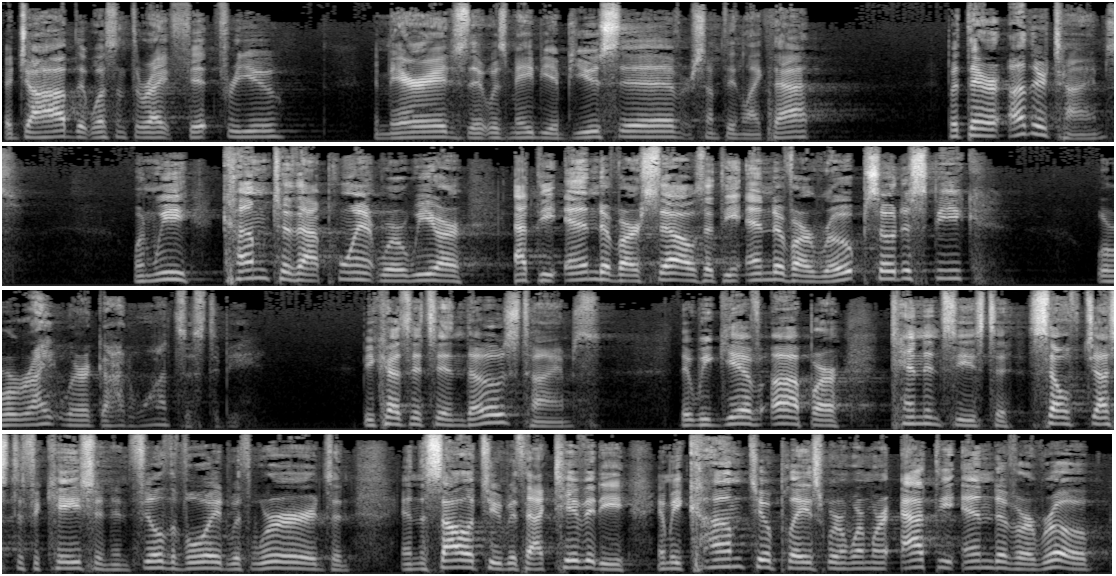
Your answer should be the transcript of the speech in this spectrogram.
A job that wasn't the right fit for you, a marriage that was maybe abusive or something like that. But there are other times when we come to that point where we are at the end of ourselves, at the end of our rope, so to speak, where we're right where God wants us to be. Because it's in those times that we give up our tendencies to self justification and fill the void with words and, and the solitude with activity. And we come to a place where, when we're at the end of our rope,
